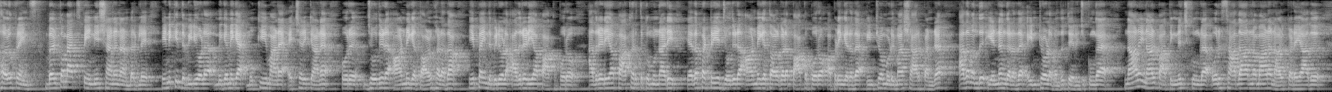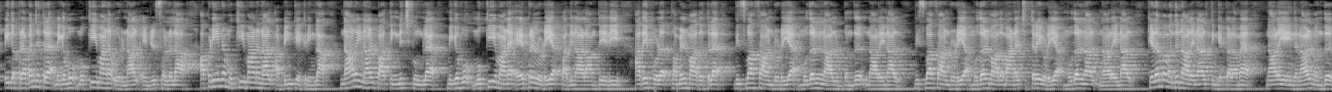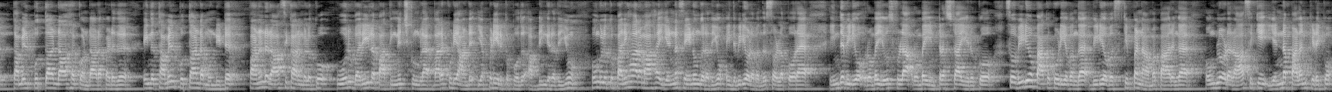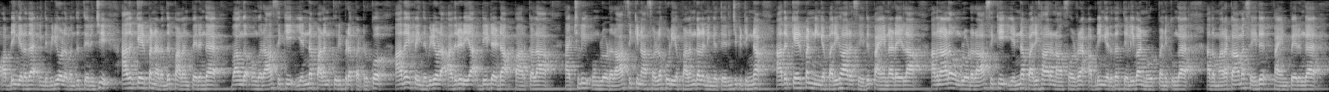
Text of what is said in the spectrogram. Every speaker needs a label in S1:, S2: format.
S1: Hello friends welcome back ஸ்பெயினிஷான நண்பர்களே. இன்றைக்கி இந்த வீடியோவில் மிக மிக முக்கியமான எச்சரிக்கையான ஒரு ஜோதிட ஆன்மீக தாள்களை தான் இப்போ இந்த வீடியோவில் அதிரடியாக பார்க்க போகிறோம் அதிரடியாக பார்க்கறதுக்கு முன்னாடி எதை பற்றிய ஜோதிட ஆன்மீக தாள்களை பார்க்க போகிறோம் அப்படிங்கிறத இன்ட்ரோ மூலிமா ஷேர் பண்ணுறேன் அதை வந்து என்னங்கிறத இன்ட்ரோவில் வந்து தெரிஞ்சுக்குங்க. நாளை நாள் பார்த்தீங்கன்னு வச்சுக்கோங்களேன் ஒரு சாதாரணமான நாள் கிடையாது. இந்த பிரபஞ்சத்தில் மிகவும் முக்கியமான ஒரு நாள் என்று சொல்லலாம். அப்படின்னு முக்கியமான நாள் அப்படின்னு கேட்குறீங்களா நாளை நாள் பார்த்தீங்கன்னு வச்சுக்கோங்களேன் மிகவும் முக்கியமான ஏப்ரலுடைய பதினாலாம் தேதி. அதே போல் தமிழ் மாதத்தில் விஸ்வாச ஆண்டுடைய முதல் நாள் வந்து நாளை நாள். விஸ்வாச ஆண்டுடைய முதல் மாதமான சித்திரையுடைய முதல் நாள் நாளை நாள். கிழமை வந்து நாளை நாள் திங்கக்கிழமை நாளைய இந்த நாள் வந்து தமிழ் புத்தாண்டாக கொண்டாடப்படுது. இந்த தமிழ் புத்தாண்டை முன்னிட்டு பன்னெண்டு ராசிக்காரங்களுக்கும் ஒரு வரியில் பார்த்தீங்கன்னு வச்சுக்கோங்களேன் வரக்கூடிய ஆண்டு எப்படி இருக்க போகுது அப்படிங்கிறதையும் உங்களுக்கு பரிகாரமாக என்ன செய்யணுங்கிறதையும் இந்த வீடியோவில் வந்து சொல்ல போகிறேன் இந்த வீடியோ ரொம்ப யூஸ்ஃபுல்லாக ரொம்ப இன்ட்ரெஸ்டாக இருக்கும் ஸோ வீடியோ பார்க்கக்கூடியவங்க வீடியோவை ஸ்கிப் பண்ணாமல் பாருங்கள் உங்களோட ராசிக்கு என்ன பலன் கிடைக்கும் அப்படிங்கிறத இந்த வீடியோவில் வந்து தெரிஞ்சு அதற்கேற்ப நடந்து பலன் பெறுங்க. வாங்க உங்கள் ராசிக்கு என்ன பலன் குறிப்பிடப்பட்டிருக்கோ அதை இப்போ இந்த வீடியோவில் அதிரடியாக டீட்டெயில்டாக பார்க்கலாம். ஆக்சுவலி உங்களோட ராசிக்கு நான் சொல்லக்கூடிய பலன்களை நீங்கள் தெரிஞ்சுக்கிட்டிங்கன்னா அதற்கேற்ப நீங்கள் பரிகாரம் செய்து பயனடையலாம். அதனால் உங்களோட ராசிக்கு என்ன பரிகாரம் நான் சொல்கிறேன் அப்படிங்கிறத தெளிவாக நோட் பண்ணிக்கோங்க. அதை மறக்காமல் செய்து பயன்பெறுங்க.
